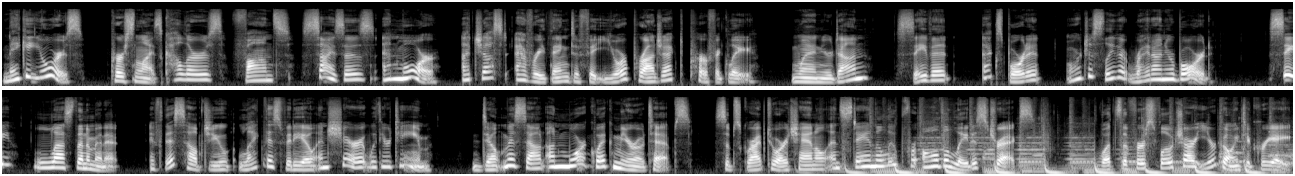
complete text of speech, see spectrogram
Make it yours. Personalize colors, fonts, sizes, and more. Adjust everything to fit your project perfectly. When you're done, save it, export it, or just leave it right on your board. See, less than a minute. If this helped you, like this video and share it with your team. Don't miss out on more quick Miro tips. Subscribe to our channel and stay in the loop for all the latest tricks. What's the first flowchart you're going to create?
